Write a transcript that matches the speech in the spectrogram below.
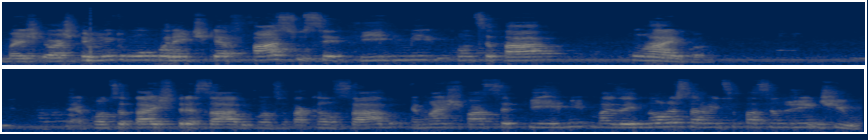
Mas eu acho que tem muito um componente que é fácil ser firme quando você está com raiva. É, quando você está estressado, quando você está cansado, é mais fácil ser firme, mas aí não necessariamente você está sendo gentil.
